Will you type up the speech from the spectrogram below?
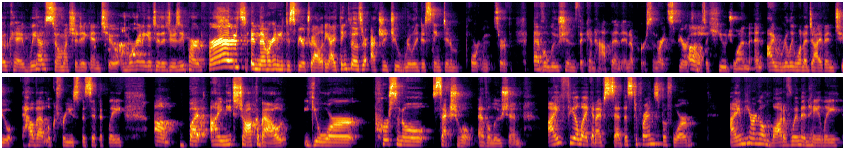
Okay, we have so much to dig into, and we're going to get to the juicy part first, and then we're going to get to spirituality. I think those are actually two really distinct and important sort of evolutions that can happen in a person, right? Spiritual oh. is a huge one, and I really want to dive into how that looked for you specifically. Um, but I need to talk about your personal sexual evolution. I feel like, and I've said this to friends before, I am hearing a lot of women, Haely,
